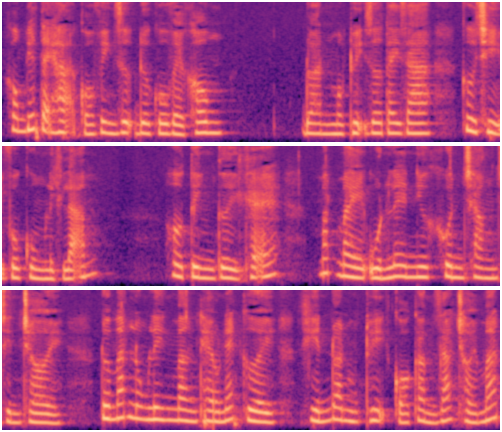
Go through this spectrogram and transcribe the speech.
không biết tại hạ có vinh dự đưa cô về không? Đoàn Mộc Thụy giơ tay ra, cử chỉ vô cùng lịch lãm. Hồ Tình cười khẽ, mắt mày uốn lên như khuôn trăng trên trời. Đôi mắt lung linh mang theo nét cười khiến đoàn Mộc Thụy có cảm giác chói mắt.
